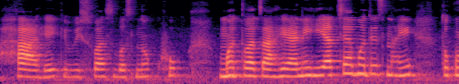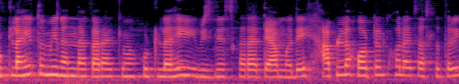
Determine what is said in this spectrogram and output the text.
हा आहे की विश्वास बसणं खूप महत्त्वाचं आहे. आणि याच्यामध्येच नाही तो कुठलाही तुम्ही धंदा करा किंवा कुठलाही बिझनेस करा त्यामध्ये आपलं हॉटेल खोलायचं असलं तरी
